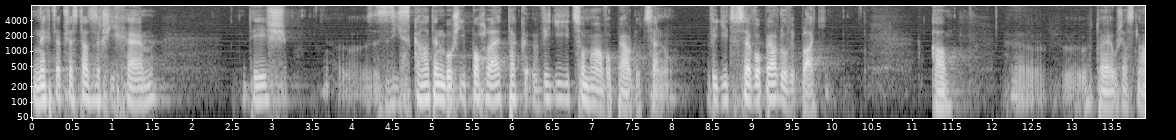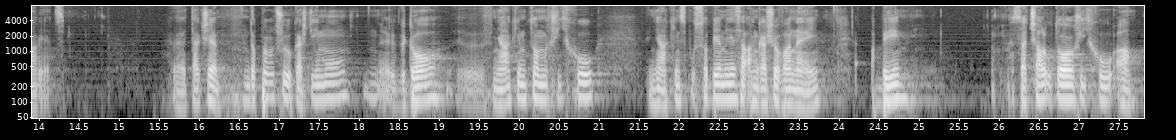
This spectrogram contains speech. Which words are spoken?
nechce přestat s hříchem, když získá ten boží pohled, tak vidí, co má opravdu cenu. Vidí, co se opravdu vyplatí. A e, to je úžasná věc. E, takže doporučuji každému, kdo v nějakém tom hříchu nějakým způsobem je zaangažovaný, aby začal u toho hříchu a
